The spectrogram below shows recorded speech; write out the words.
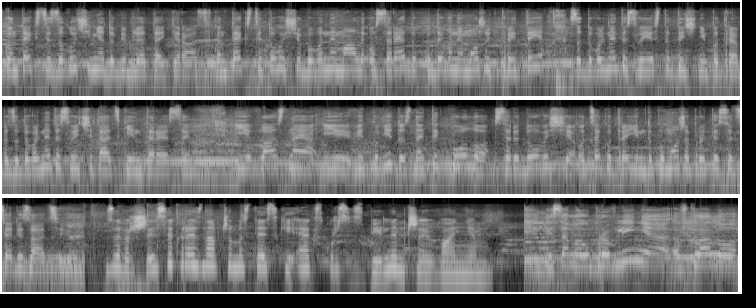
в контексті залучення до бібліотеки, раз в контексті того, щоб вони мали осередок, куди вони можуть прийти, задовольнити свої естетичні потреби, задовольнити свої читацькі інтереси, і власне і відповідно знайти коло середовище, оце котре їм допоможе пройти соціалізацію. Завершився краєзнавчо-мистецький екскурс спільним чаюванням. І саме управління вклало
